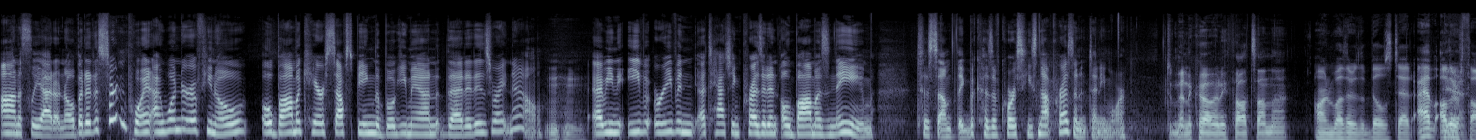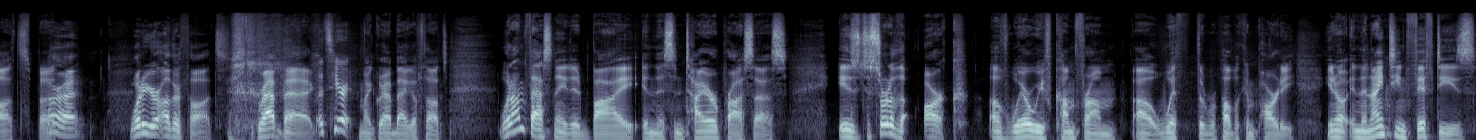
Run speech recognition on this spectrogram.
honestly, I don't know. But at a certain point, I wonder if, you know, Obamacare stops being the boogeyman that it is right now. Mm-hmm. I mean, even, or even attaching President Obama's name to something, because of course he's not president anymore. Domenico, any thoughts on that? On whether the bill's dead? I have other yeah. thoughts, but. All right. What are your other thoughts? grab bag. Let's hear it. My grab bag of thoughts. What I'm fascinated by in this entire process is just sort of the arc of where we've come from uh, with the Republican Party. You know, in the 1950s,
